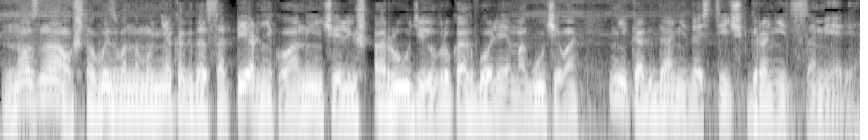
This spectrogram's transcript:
но знал, что вызванному некогда сопернику, а нынче лишь орудию в руках более могучего, никогда не достичь границ Самери.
